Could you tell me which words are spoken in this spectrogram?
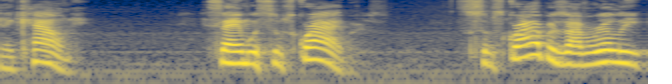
and it counted. Same with subscribers. Subscribers are really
